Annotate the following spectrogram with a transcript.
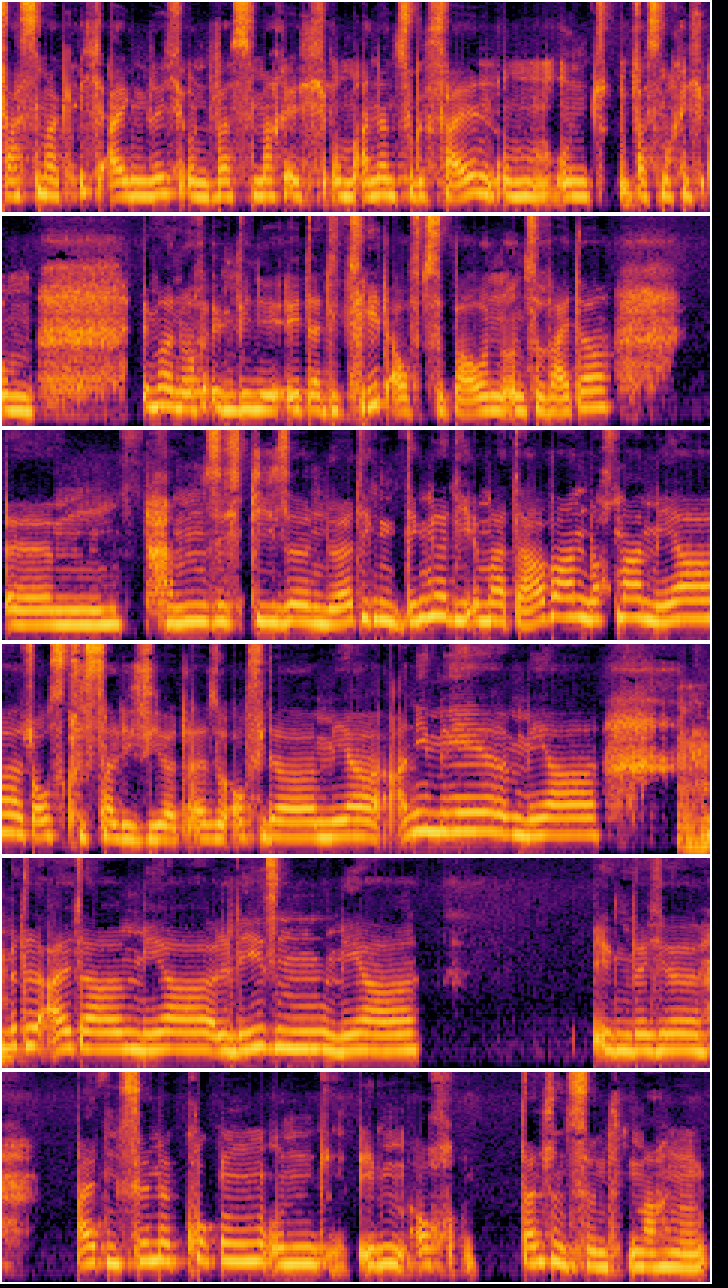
was mag ich eigentlich und was mache ich, um anderen zu gefallen um, und was mache ich, um immer noch irgendwie eine Identität aufzubauen und so weiter, ähm, haben sich diese nerdigen Dinge, die immer da waren, nochmal mehr rauskristallisiert. Also auch wieder mehr Anime, mehr mhm. Mittelalter, mehr Lesen, mehr irgendwelche alten Filme gucken und eben auch Dungeon Synth machen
